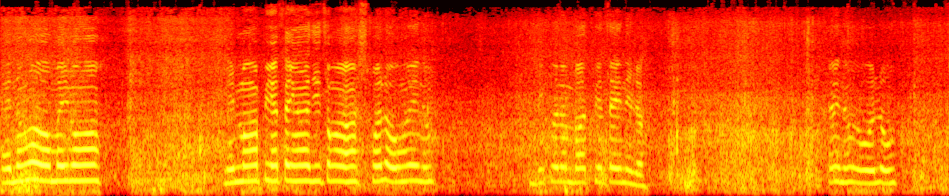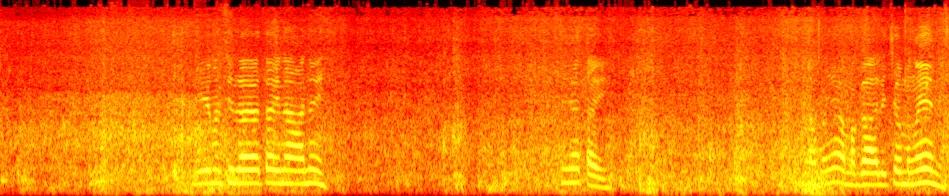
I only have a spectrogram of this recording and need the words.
Ayun nga, oh, may mga may mga pinatay nga dito ng ahas pala, oh, ngayon, oh. Hindi ko alam bakit pinatay nila. Ayun, oh, ulo, oh. Hindi naman sila yata na ano eh. Pinatay. Mamaya, magalit yung mga yan eh.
